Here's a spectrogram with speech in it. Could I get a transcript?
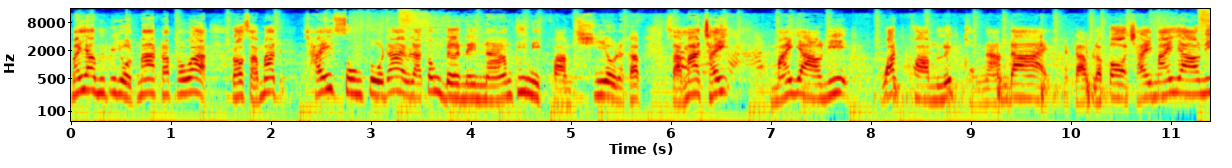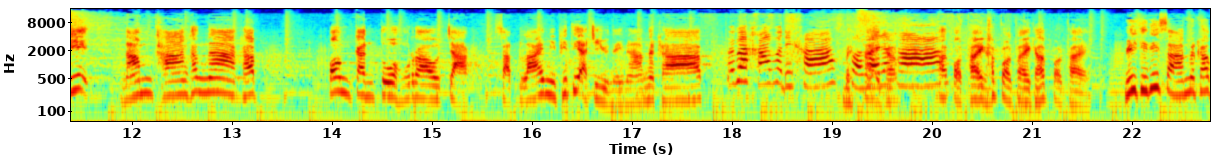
ไม้ยาวมีประโยชน์มากครับ เพราะว่าเราสามารถใช้ทรงตัวได้เวลาต้องเดินในน้ำที่มีความเชี่ยวนะครับ สามารถใช้ไม้ยาวนี้วัดความลึกของน้ำได้นะครับ แล้วก็ใช้ไม้ยาวนี้นำทางข้างหน้าครับ ป้องกันตัวของเราจากสัตว์ร้ายมีพิษที่อาจจะอยู่ในน้ำนะครับบ๊ายบายครับ สวัสดีครับปลอดภัยนะครับอะปลอดภัยครับ ปลอดภัยครับ ปลอดภัย วิธีที่ 3 นะครับ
